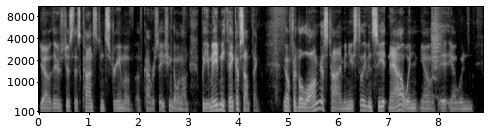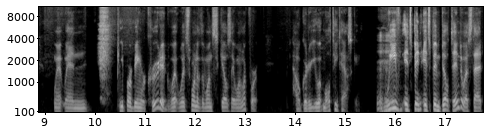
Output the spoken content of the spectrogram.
You know there's just this constant stream of, of conversation going on but you made me think of something you know for the longest time and you still even see it now when you know it, you know when when when people are being recruited what, what's one of the one skills they want to look for how good are you at multitasking Mhm. we've it's been it's been built into us that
